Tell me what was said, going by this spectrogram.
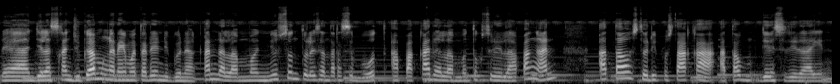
Dan jelaskan juga mengenai metode yang digunakan dalam menyusun tulisan tersebut apakah dalam bentuk studi lapangan atau studi pustaka atau jenis studi lain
